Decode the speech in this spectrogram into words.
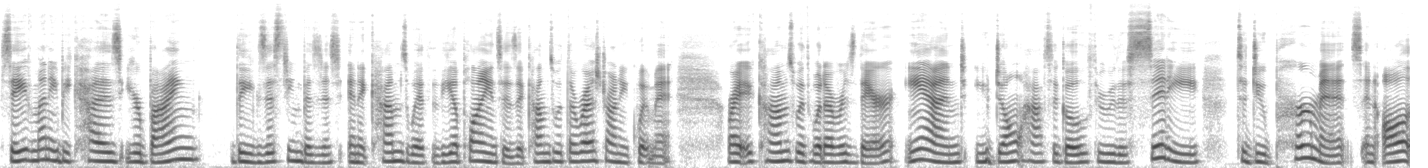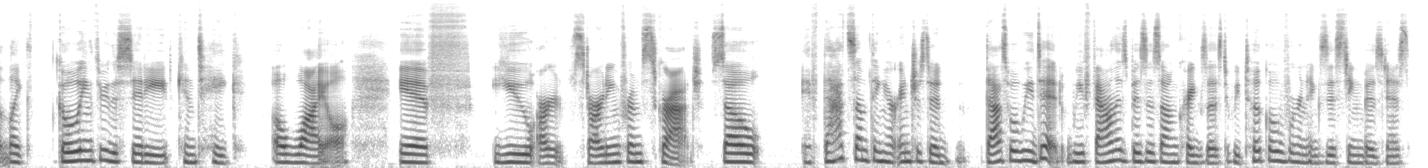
save money because you're buying the existing business and it comes with the appliances, it comes with the restaurant equipment, right? It comes with whatever's there. And you don't have to go through the city to do permits and all like going through the city can take a while if you are starting from scratch. So if that's something you're interested that's what we did. We found this business on craigslist. We took over an existing business.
